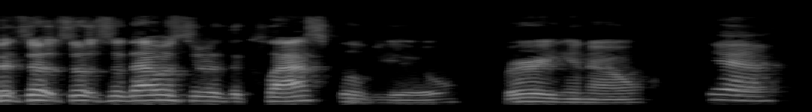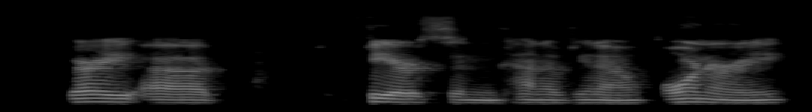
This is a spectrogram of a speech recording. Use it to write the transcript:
but so so so that was sort of the classical view, very you know, yeah, very uh, fierce and kind of you know ornery.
